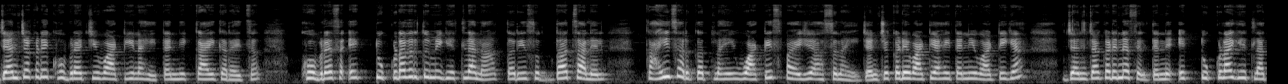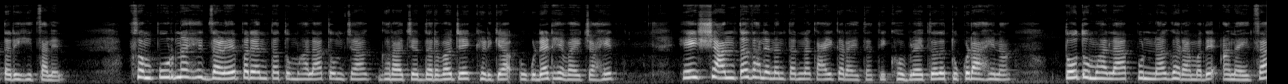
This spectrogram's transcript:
ज्यांच्याकडे खोबऱ्याची वाटी नाही त्यांनी काय करायचं? खोबऱ्याचा एक तुकडा जर तुम्ही घेतला ना तरीसुद्धा चालेल. काहीच हरकत नाही वाटीच पाहिजे असं नाही. ज्यांच्याकडे वाटी आहे त्यांनी वाटी घ्या. ज्यांच्याकडे नसेल त्यांनी एक तुकडा घेतला तरीही चालेल. संपूर्ण हे जळेपर्यंत तुम्हाला तुमच्या घराचे दरवाजे खिडक्या उघड्या ठेवायच्या आहेत. हे शांत झाल्यानंतरनं काय करायचं? ती खोबऱ्याचा जो तुकडा आहे ना तो तुम्हाला पुन्हा घरामध्ये आणायचा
